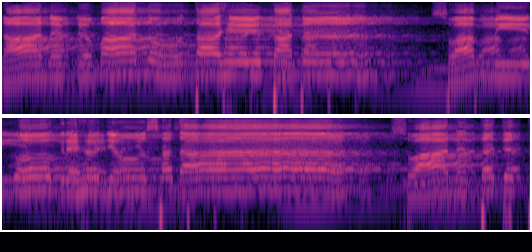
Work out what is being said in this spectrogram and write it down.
ਨਾਨਕ ਮਾਨੋ ਤਾਹੇ ਤਨ ਸੁਆਮੀ ਕੋ ਗ੍ਰਹਿ ਜਿਉ ਸਦਾ ਸਵਾਨ ਤਜਤ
